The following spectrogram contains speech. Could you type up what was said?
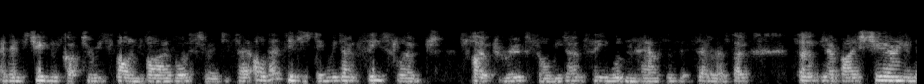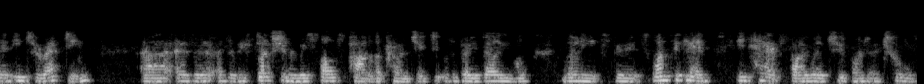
and then students got to respond via VoiceThread to say, oh, that's interesting, we don't see sloped, sloped roofs or we don't see wooden houses, etc. So, so you know, by sharing and then interacting uh, as, a, as a reflection and response part of the project, it was a very valuable learning experience. Once again, enhanced by Web 2.0 tools.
